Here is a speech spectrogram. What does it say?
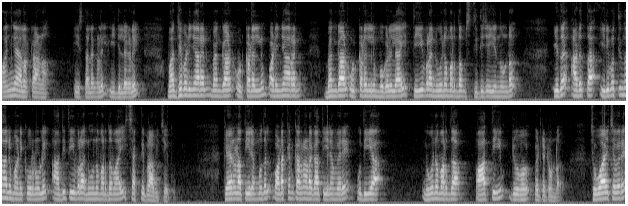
മഞ്ഞ അലർട്ടാണ് ഈ സ്ഥലങ്ങളിൽ ഈ ജില്ലകളിൽ. മധ്യ പടിഞ്ഞാറൻ ബംഗാൾ ഉൾക്കടലിലും പടിഞ്ഞാറൻ ബംഗാൾ ഉൾക്കടലിനും മുകളിലായി തീവ്ര ന്യൂനമർദ്ദം സ്ഥിതി ചെയ്യുന്നുണ്ട്. ഇത് അടുത്ത ഇരുപത്തിനാല് മണിക്കൂറിനുള്ളിൽ അതിതീവ്ര ന്യൂനമർദ്ദമായി ശക്തി പ്രാപിച്ചേക്കും. കേരള തീരം മുതൽ വടക്കൻ കർണാടക തീരം വരെ പുതിയ ന്യൂനമർദ്ദ പാത്തിയും രൂപപ്പെട്ടിട്ടുണ്ട്. ചൊവ്വാഴ്ച വരെ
